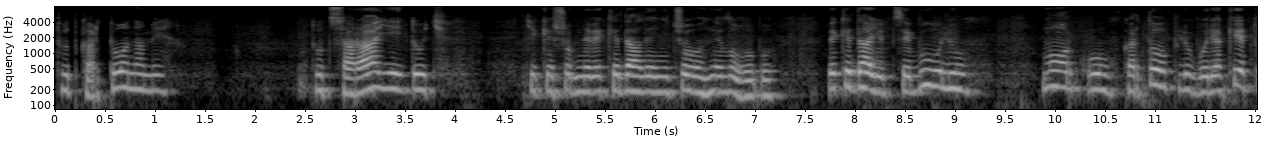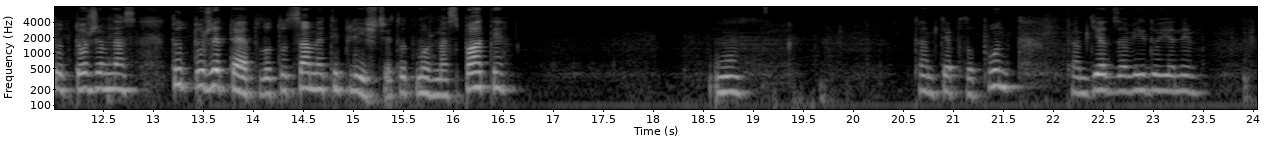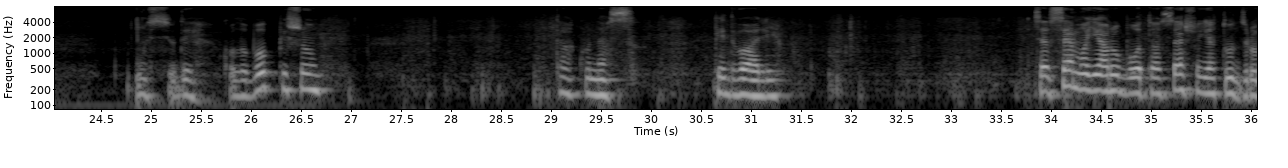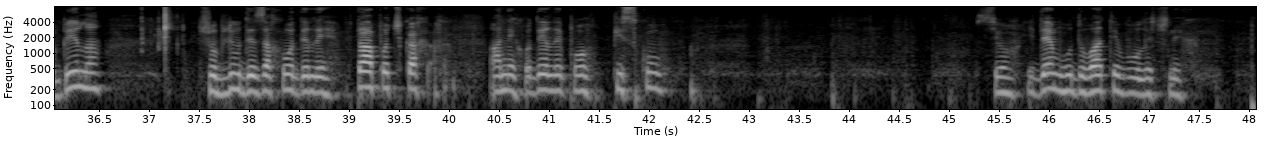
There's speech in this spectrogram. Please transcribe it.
Тут картонами. Тут сараї йдуть. Тільки щоб не викидали нічого гнилого, бо викидають цибулю, моркву, картоплю, буряки. Тут теж в нас тут дуже тепло, тут саме тепліше. Тут можна спати. Там теплопункт, там дід завідує ним. Ось сюди колобок пішов. Так у нас в підвалі. Це все моя робота, все, що я тут зробила, щоб люди заходили в тапочках, а не ходили по піску. Все, йдемо годувати вуличних.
